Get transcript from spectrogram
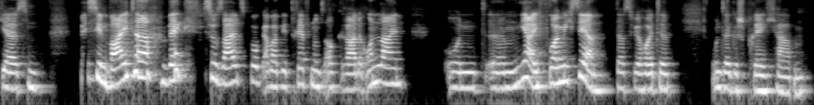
Ja, ist ein bisschen weiter weg zu Salzburg, aber wir treffen uns auch gerade online. Und ähm, ja, ich freue mich sehr, dass wir heute unser Gespräch haben.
